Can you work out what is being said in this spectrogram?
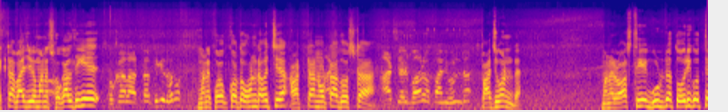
একটা বাজবে মানে সকাল থেকে সকাল আটটা থেকে ধরো। মানে কত ঘণ্টা হচ্ছে? আটটা নটা দশটা? আট চার বারো পাঁচ ঘণ্টা। পাঁচ ঘণ্টা। মানে রস থেকে গুড়টা তৈরি করতে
